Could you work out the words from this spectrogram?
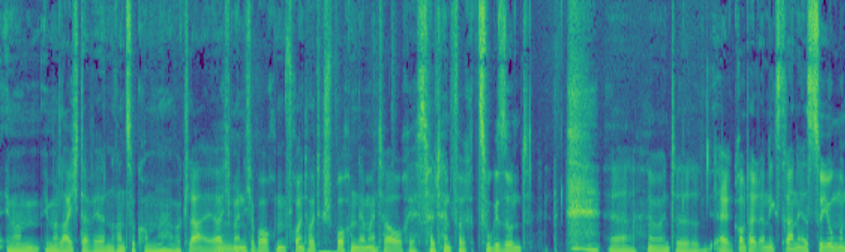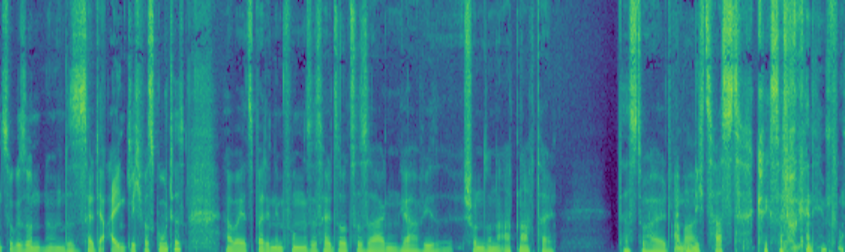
immer, immer leichter werden, ranzukommen. Ne? Aber klar, ja, ich Mhm. meine, ich habe auch mit einem Freund heute gesprochen, der meinte auch, er ist halt einfach zu gesund. ja, er meinte, er kommt halt an nichts dran, er ist zu jung und zu gesund. Ne? Und das ist halt ja eigentlich was Gutes. Aber jetzt bei den Impfungen ist es halt sozusagen, ja, wie schon so eine Art Nachteil. Dass du halt, wenn Aber- du nichts hast, kriegst halt auch keine Impfung.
